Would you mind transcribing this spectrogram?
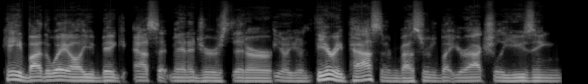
hey, by the way, all you big asset managers that are, you know, you're in theory passive investors, but you're actually using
